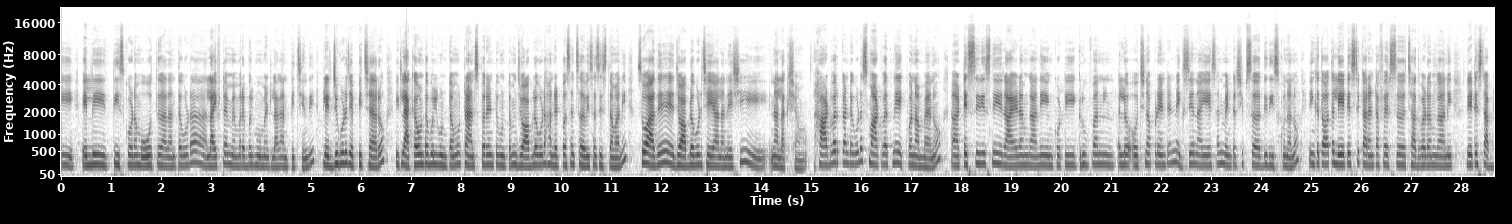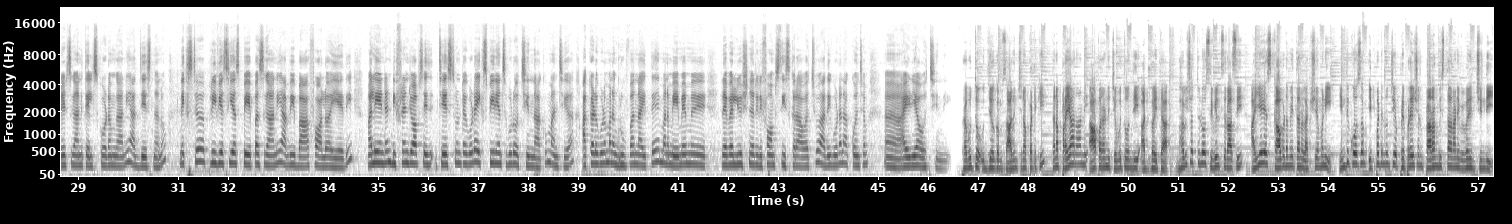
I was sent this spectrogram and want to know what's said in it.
వెళ్ళి తీసుకోవడం ఓత్ అదంతా కూడా లైఫ్ టైం మెమరబుల్ మూమెంట్ లాగా అనిపించింది. ప్లెడ్జ్ కూడా చెప్పించారు ఇట్లా అకౌంటబుల్గా ఉంటాము ట్రాన్స్పరెంట్గా ఉంటాం జాబ్లో కూడా హండ్రెడ్ పర్సెంట్ సర్వీసెస్ ఇస్తామని. సో అదే జాబ్లో కూడా చేయాలనేసి నా లక్ష్యం హార్డ్ వర్క్ అంటే కూడా స్మార్ట్ వర్క్నే ఎక్కువ నమ్మాను. టెస్ట్ సిరీస్ని రాయడం కానీ ఇంకోటి గ్రూప్ వన్లో వచ్చినప్పుడు ఏంటంటే నెక్స్ట్ జెన్ ఐఏఎస్ అని మెంటర్షిప్స్ అది తీసుకున్నాను. ఇంకా తర్వాత లేటెస్ట్ కరెంట్ అఫైర్స్ చదవడం కానీ లేటెస్ట్ అప్డేట్స్ కానీ తెలుసుకోవడం కానీ అది చేసినాను. నెక్స్ట్ ప్రీవియస్ ఇయర్స్ పేపర్స్ కానీ అవి బాగా ఫాలో అయ్యేది. మళ్ళీ ఏంటంటే డిఫరెంట్ జాబ్స్ చేస్తుంటే కూడా ఎక్స్పీరియన్స్ కూడా వచ్చింది నాకు మంచిగా. అక్కడ కూడా మనం గ్రూప్ వన్ అయితే మనం ఏమేమి రెవల్యూషనరీ రిఫార్మ్స్ తీసుకురావచ్చు అది కూడా నాకు కొంచెం ఐడియా వచ్చింది. ప్రభుత్వ ఉద్యోగం సాధించినప్పటికీ తన ప్రయాణాన్ని ఆపరని చెబుతోంది అద్వైత. భవిష్యత్తులో సివిల్స్ రాసి ఐఏఎస్ కావడమే తన లక్ష్యమని ఇందుకోసం ఇప్పటి నుంచే ప్రిపరేషన్ ప్రారంభిస్తానని వివరించింది.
